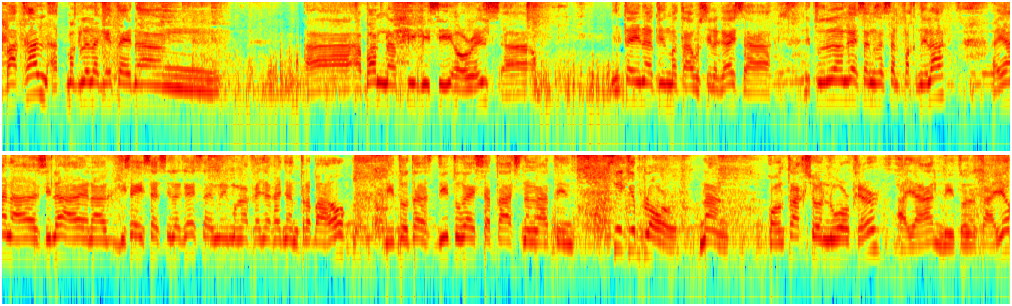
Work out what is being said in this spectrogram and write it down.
bakal at maglalagay tayo ng ah, abang na PVC orange. Ah, Hintayin natin matapos sila guys. Ah, ito na lang guys ang sasalpak nila. Ayan, ah, sila ay nag-isa-isa sila guys. Ay may mga kanya-kanyang trabaho. Dito tas dito guys sa taas ng ating second floor ng construction worker. Ayan, dito na tayo.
